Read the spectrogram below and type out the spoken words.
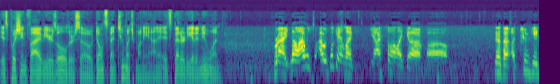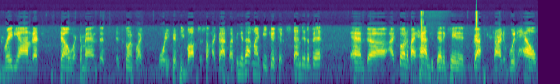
is pushing five years old or so, don't spend too much money on it. It's better to get a new one. Right. No, I was I was looking at like you know I saw like a uh, there's a, a two gig Radeon that Dell recommends. It's it's going for like forty fifty bucks or something like that. So I figured that might be good to extend it a bit. And uh, I thought if I had the dedicated graphics card, it would help.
